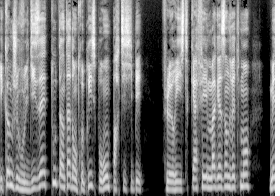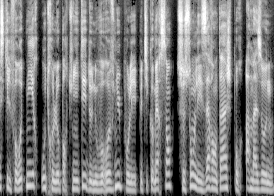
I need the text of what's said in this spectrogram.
Et comme je vous le disais, tout un tas d'entreprises pourront participer. Fleuristes, cafés, magasins de vêtements. Mais ce qu'il faut retenir, outre l'opportunité de nouveaux revenus pour les petits commerçants, ce sont les avantages pour Amazon.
